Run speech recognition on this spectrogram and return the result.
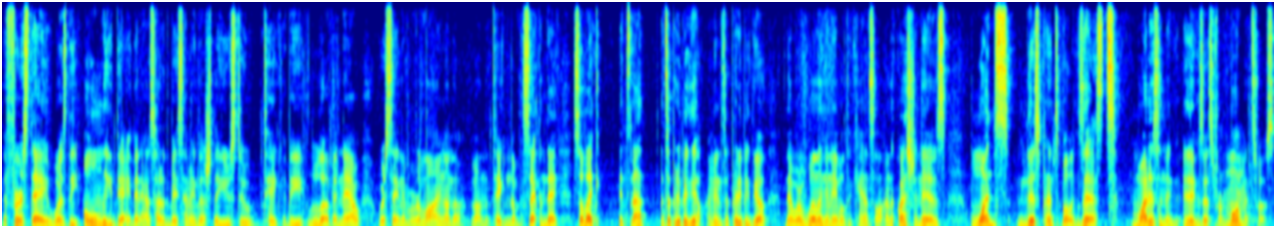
the first day was the only day that outside of the Beis Hamikdash they used to take the Lulav, and now we're saying that we're relying on the on the taking of the second day. So like it's not it's a pretty big deal. I mean, it's a pretty big deal that we're willing and able to cancel. And the question is, once this principle exists, why doesn't it exist for more mitzvos?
